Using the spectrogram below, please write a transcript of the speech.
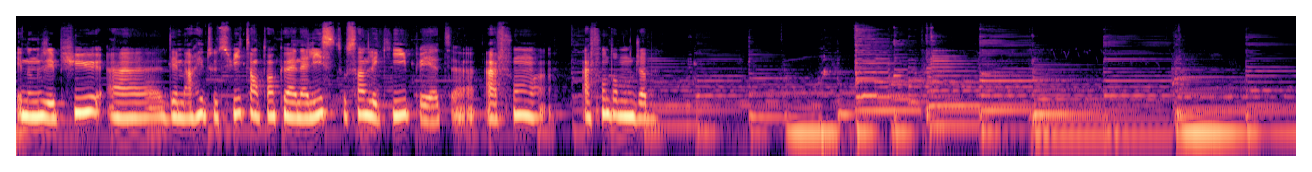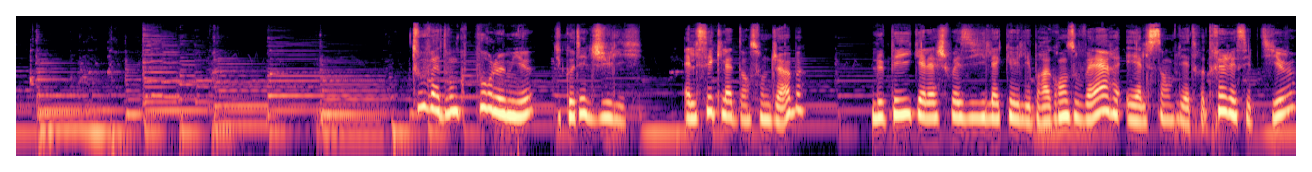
et donc j'ai pu démarrer tout de suite en tant qu'analyste au sein de l'équipe et être à fond à fond dans mon job. Tout va donc pour le mieux du côté de Julie. Elle s'éclate dans son job, le pays qu'elle a choisi l'accueille les bras grands ouverts et elle semble y être très réceptive.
